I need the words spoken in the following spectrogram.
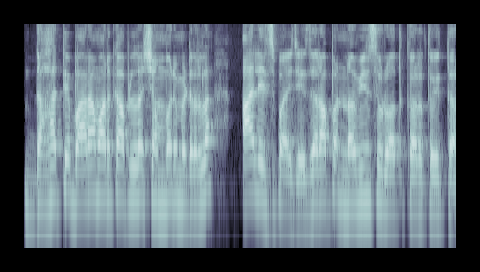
दहा ते बारा मार्क आपल्याला शंभर मीटरला आलेच पाहिजे जर आपण नवीन सुरुवात करतोय तर.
